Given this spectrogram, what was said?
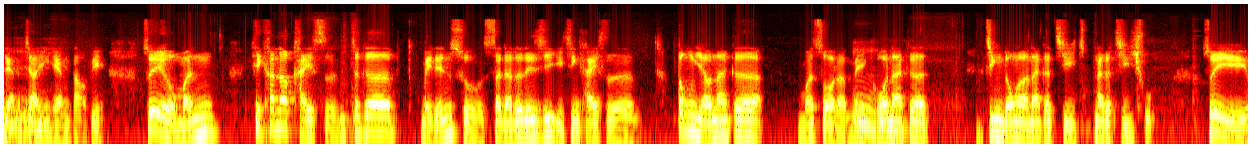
两家银行倒闭，所以我们可以看到开始这个美联储升的利息已经开始动摇那个我们说的美国那个金融的那个基那个基础。所以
